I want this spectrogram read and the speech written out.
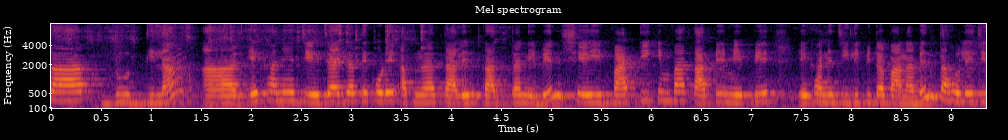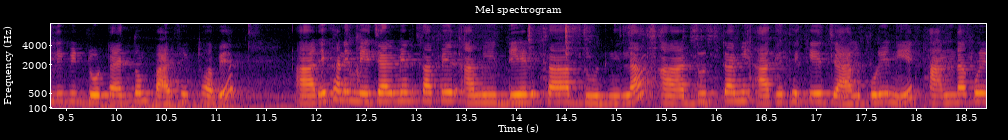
কাপ দুধ দিলাম। আর এখানে যে জায়গাতে করে আপনারা তালের কাঠটা নেবেন, সেই বাটি কিংবা কাপে মেপে এখানে জিলিপিটা বানাবেন, তাহলে জিলিপির ডোটা একদম পারফেক্ট হবে। আর এখানে মেজারমেন্ট কাপের আমি দেড় কাপ দুধ নিলাম। আর দুধটা আমি আগে থেকে জাল করে নিয়ে ঠান্ডা করে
